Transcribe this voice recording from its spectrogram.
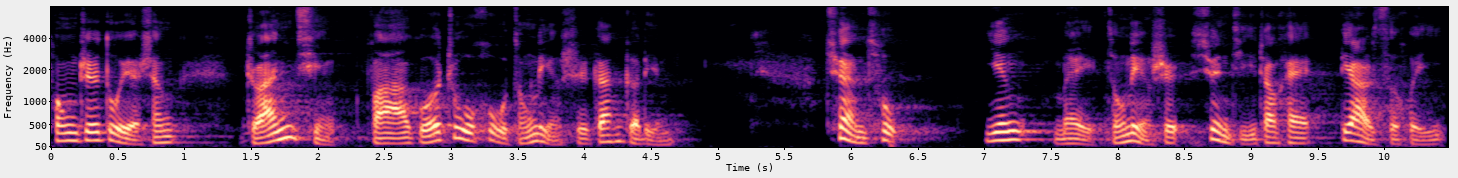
通知杜月笙转请法国驻沪总领事甘格林，劝促英美总领事迅即召开第二次会议。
